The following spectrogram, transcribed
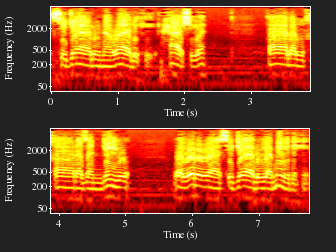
سجال نواله حاشية قال الخارزنجي ويروى سجال يمينه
